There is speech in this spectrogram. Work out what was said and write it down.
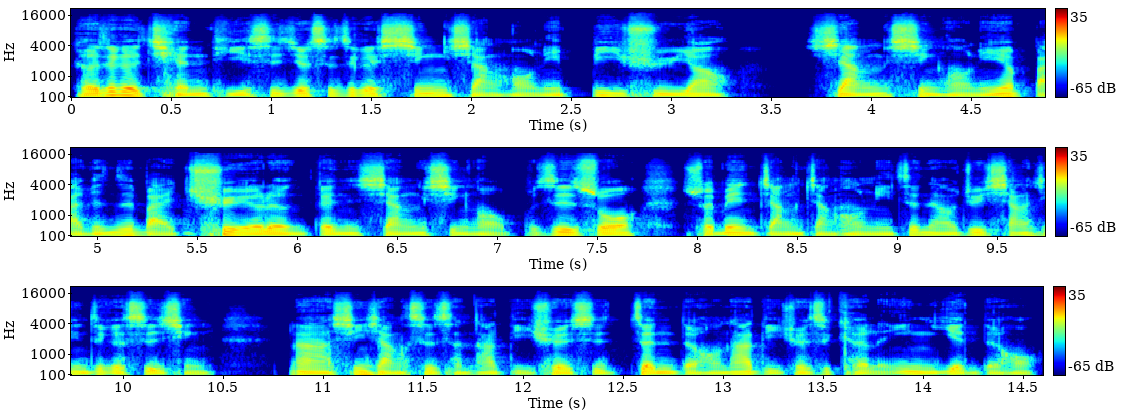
可这个前提是，就是这个心想哦，你必须要相信哦，你要百分之百确认跟相信哦，不是说随便讲讲哦，你真的要去相信这个事情。那心想事成，它的确是真的哦，它的确是可能应验的哦。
